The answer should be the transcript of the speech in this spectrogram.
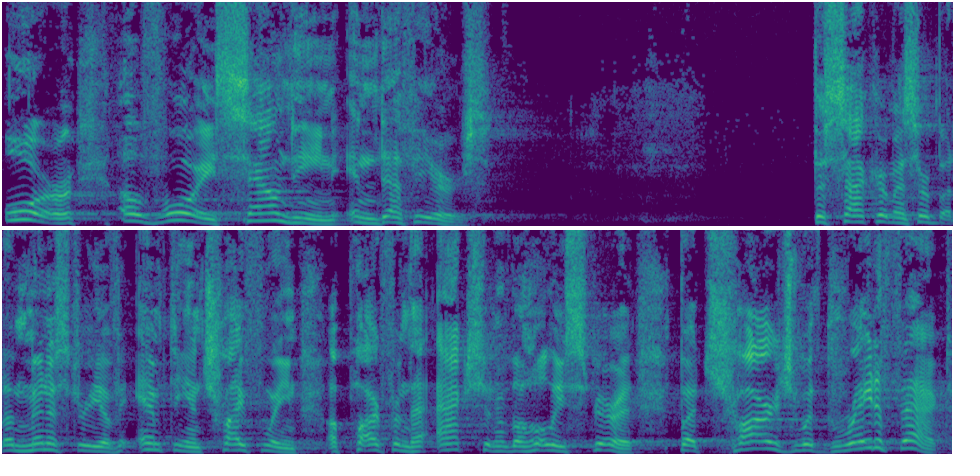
or a voice sounding in deaf ears. The sacraments are but a ministry of empty and trifling apart from the action of the Holy Spirit, but charged with great effect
